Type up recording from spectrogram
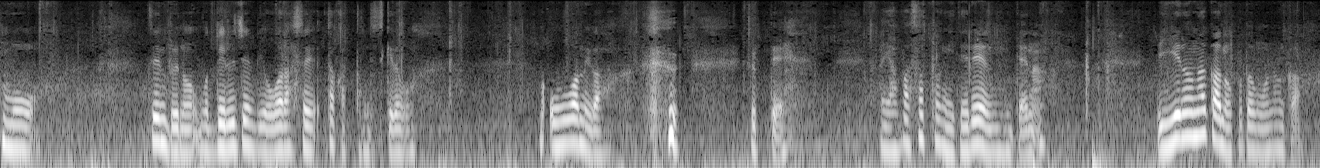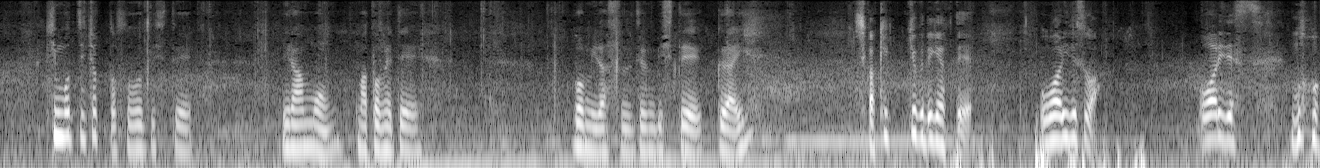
もう全部のもう出る準備を終わらせたかったんですけど、まあ、大雨が 降ってやば外に出れんみたいな。家の中のこともなんか気持ちちょっと掃除していらんもんまとめてゴミ出す準備してぐらい。しか結局できなくて終わりですわ。終わりです。もう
